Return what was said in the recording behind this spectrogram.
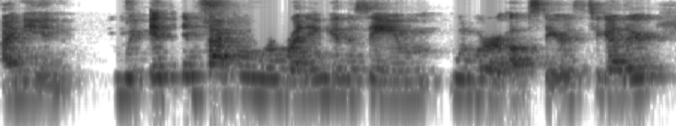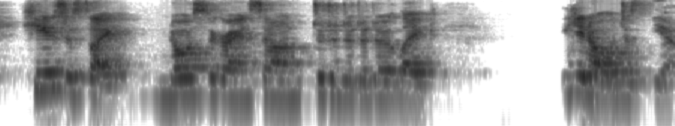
i mean we, it, in fact when we're running in the same when we're upstairs together he is just like nose to grindstone do, do, do, do, do, like you know just Yeah.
